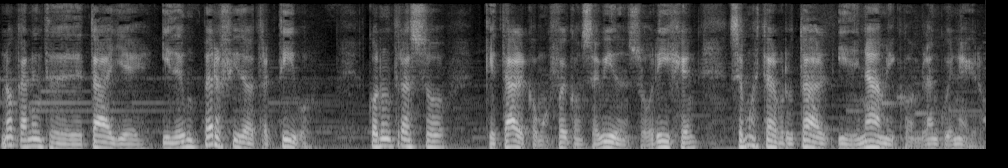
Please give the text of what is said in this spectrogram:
no carente de detalle y de un pérfido atractivo, con un trazo que tal como fue concebido en su origen, se muestra brutal y dinámico en blanco y negro.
